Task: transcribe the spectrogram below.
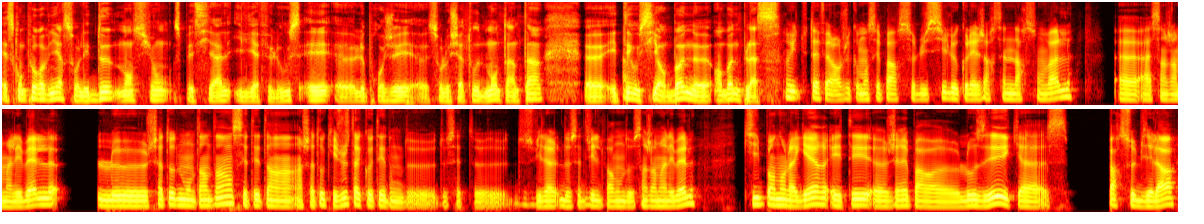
est-ce qu'on peut revenir sur les deux mentions spéciales, Ilia Felous et euh, le projet euh, sur le château de Montintin était aussi en bonne, en bonne place? Oui, tout à fait. Alors, je vais commencer par celui-ci, le collège Arsène d'Arsonval, à Saint-Germain-les-Belles. Le château de Montintin, c'était un, château qui est juste à côté donc, de, de cette, de, ce village, de cette ville pardon, de Saint-Germain-les-Belles, qui, pendant la guerre, était géré par l'OSE et qui a par ce biais-là,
